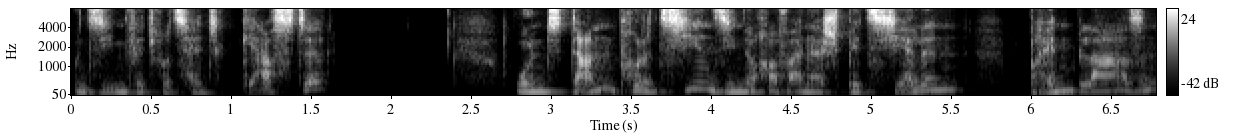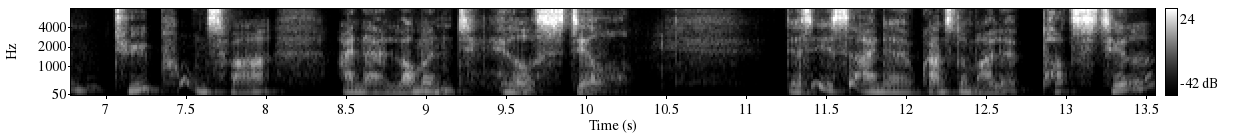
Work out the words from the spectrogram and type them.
und 47 Prozent Gerste. Und dann produzieren sie noch auf einer speziellen Brennblasentyp, und zwar einer Lomond Hill Still. Das ist eine ganz normale Pot Still,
